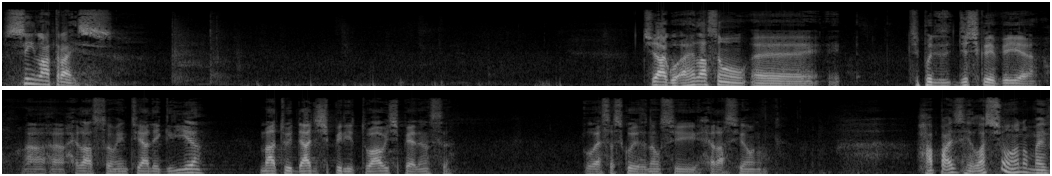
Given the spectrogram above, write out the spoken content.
Sim, lá atrás. Tiago, a relação, é, tipo, descrever a, a relação entre alegria, maturidade espiritual e esperança, ou essas coisas não se relacionam? Rapaz, relaciona, mas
